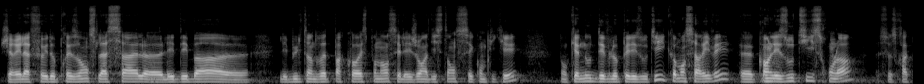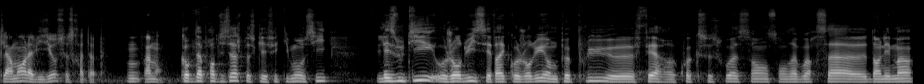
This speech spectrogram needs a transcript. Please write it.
gérer la feuille de présence, la salle, euh, les débats, euh, les bulletins de vote par correspondance et les gens à distance, c'est compliqué. Donc à nous de développer les outils. Ils commencent à arriver. Euh, quand les outils seront là, ce sera clairement la visio, ce sera top. Mmh. Vraiment. Comme d'apprentissage, parce qu'effectivement aussi, les outils, aujourd'hui, c'est vrai qu'aujourd'hui, on ne peut plus euh, faire quoi que ce soit sans, avoir ça euh, dans les mains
